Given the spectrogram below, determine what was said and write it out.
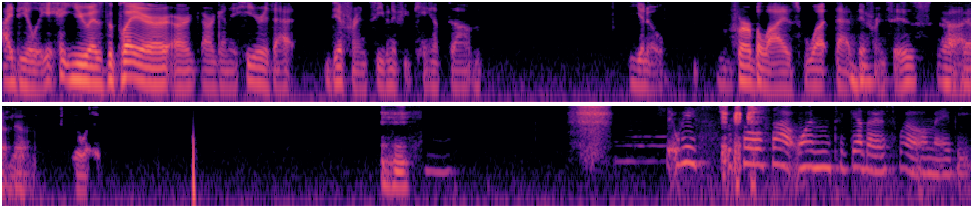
ideally, you as the player are are going to hear that difference, even if you can't, um, you know, verbalize what that Mhm. difference is. Yeah, uh, yeah, you'll feel it. Mhm. Should we solve that one together as well, maybe?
